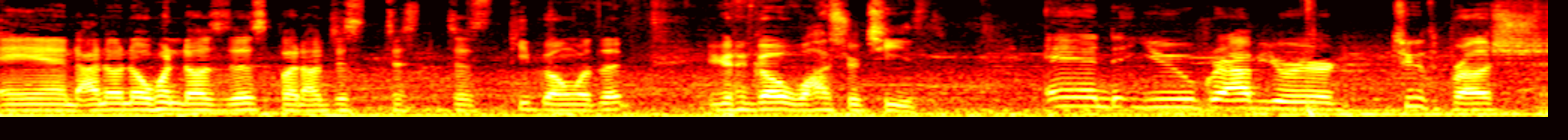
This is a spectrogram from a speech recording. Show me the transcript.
And I know no one does this, but I'll just just just keep going with it. You're gonna go wash your teeth and you grab your toothbrush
